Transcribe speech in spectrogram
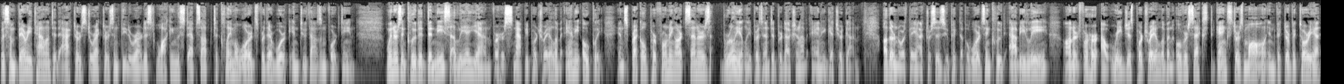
with some very talented actors, directors, and theater artists walking the steps up to claim awards for their work in 2014. Winners included Denise Alia Yan for her snappy portrayal of Annie Oakley in Spreckle Performing Arts Center's brilliantly presented production of Annie Get Your Gun. Other North Bay actresses who picked up awards include Abby Lee, honored for her outrageous portrayal of an oversexed gangster's moll in Victor Victoria,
